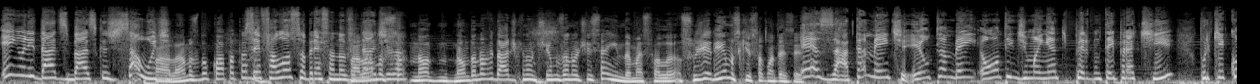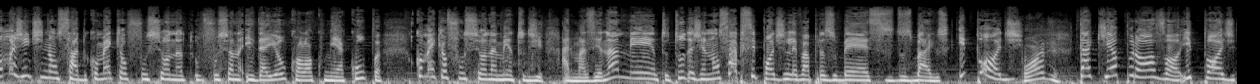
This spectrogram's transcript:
em unidades básicas de saúde. Falamos no Copa também. Você falou sobre essa novidade? So- não, não da novidade que não tínhamos a notícia ainda, mas falamos, sugerimos que isso acontecesse. Exatamente. Eu também ontem de manhã te perguntei pra ti, porque como a gente não sabe como é que é o funciona, o funciona e daí eu coloco minha culpa, como é que é o funcionamento de armazenamento, tudo, a gente não sabe se pode levar pras UBS dos bairros. E pode. Pode? Tá aqui a prova, ó, e pode.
